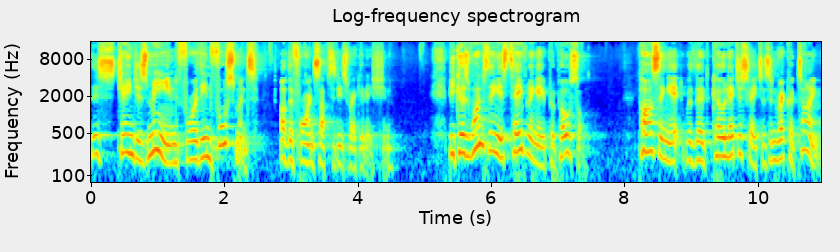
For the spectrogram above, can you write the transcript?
this changes mean for the enforcement of the foreign subsidies regulation? Because one thing is tabling a proposal, passing it with the co legislators in record time.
